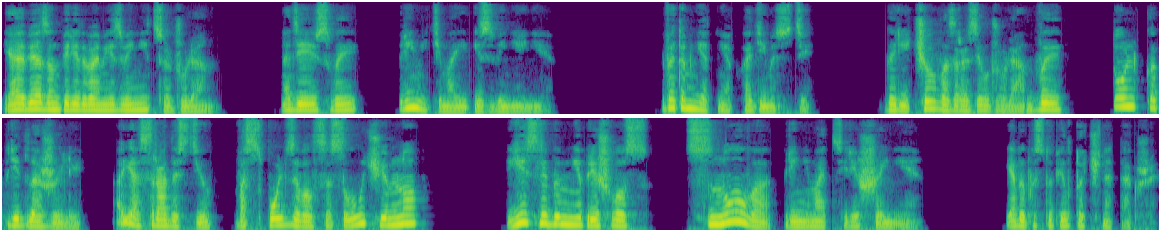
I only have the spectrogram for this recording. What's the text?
Я обязан перед вами извиниться, Джулиан. Надеюсь, вы примете мои извинения. В этом нет необходимости, — горячо возразил Джулиан. Вы только предложили, а я с радостью воспользовался случаем, но если бы мне пришлось снова принимать решение, я бы поступил точно так же.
